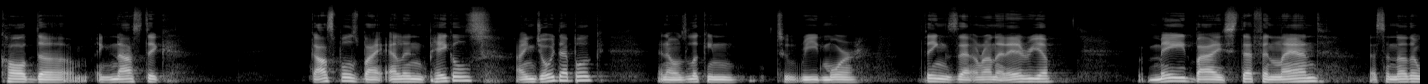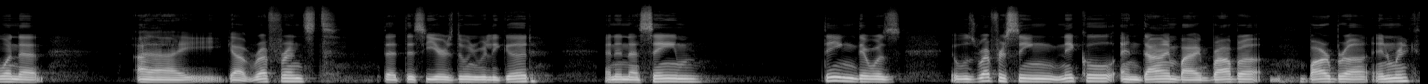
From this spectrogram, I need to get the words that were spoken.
called The Agnostic Gospels by Ellen Pagels. I enjoyed that book, and I was looking to read more things that around that area. Maid by Stefan Land. That's another one that I got referenced that this year is doing really good. And in that same thing, there was it was referencing Nickel and Dime by Barbara Barbara Ehrenreich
